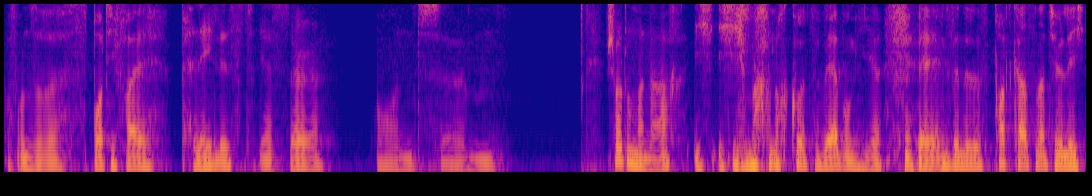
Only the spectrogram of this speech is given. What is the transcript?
auf unsere Spotify-Playlist. Yes, sir. Und ähm, schaut doch mal nach. Ich, ich, ich mache noch kurz Werbung hier. äh, Im Sinne des Podcasts natürlich.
